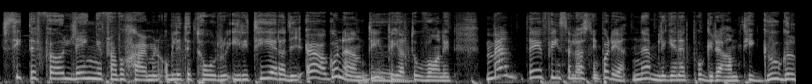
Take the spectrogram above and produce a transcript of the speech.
sitter för länge framför skärmen och blir lite torr och irriterad i ögonen. Det är inte helt ovanligt. Men det finns en lösning på det, nämligen ett program till Google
